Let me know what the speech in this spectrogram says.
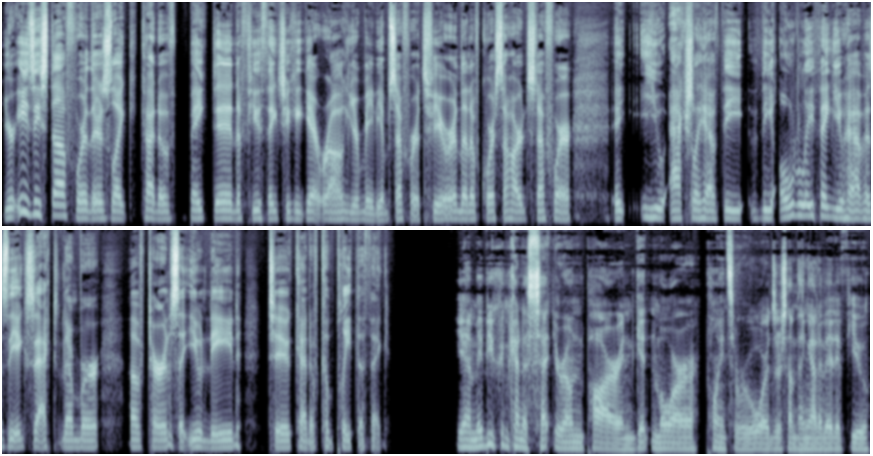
your easy stuff where there's like kind of baked in a few things you could get wrong, your medium stuff where it's fewer, and then of course the hard stuff where it, you actually have the the only thing you have is the exact number of turns that you need to kind of complete the thing. Yeah, maybe you can kind of set your own par and get more points or rewards or something out of it if you.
